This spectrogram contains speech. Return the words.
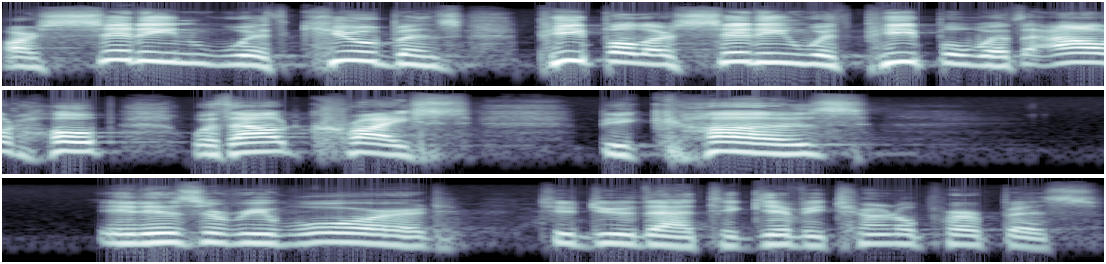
are sitting with Cubans, people are sitting with people without hope, without Christ, because it is a reward to do that, to give eternal purpose.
